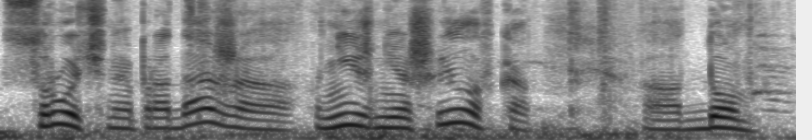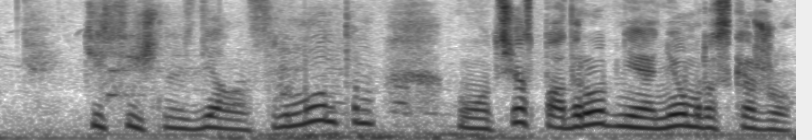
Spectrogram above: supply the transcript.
срочная продажа, Нижняя Шиловка, а, дом частично сделан с ремонтом. Вот, сейчас подробнее о нем расскажу.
